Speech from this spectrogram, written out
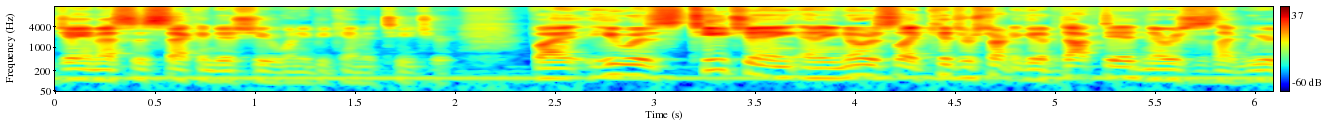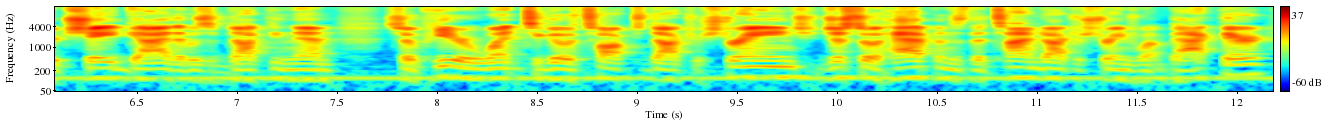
JMS's second issue when he became a teacher. But he was teaching, and he noticed like kids were starting to get abducted, and there was this like weird shade guy that was abducting them. So Peter went to go talk to Doctor Strange. Just so happens the time Doctor Strange went back there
